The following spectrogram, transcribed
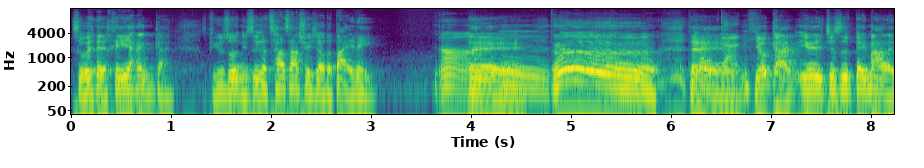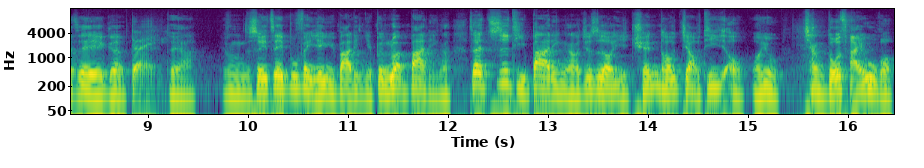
所谓的黑暗感，比如说你是个叉叉学校的败类。嗯，哎，嗯，对，有感，有感，因为就是被骂了这一个，对，对啊，嗯，所以这一部分言语霸凌也不能乱霸凌啊，在肢体霸凌啊，就是哦，以拳头、脚踢，哦，哦哟，抢夺财物 哦，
